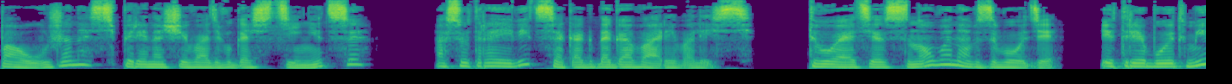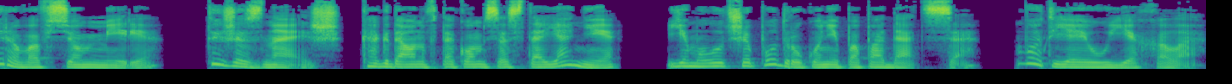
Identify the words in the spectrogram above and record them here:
Поужинать, переночевать в гостинице, а с утра явиться, как договаривались. Твой отец снова на взводе и требует мира во всем мире. Ты же знаешь, когда он в таком состоянии, ему лучше под руку не попадаться. Вот я и уехала.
